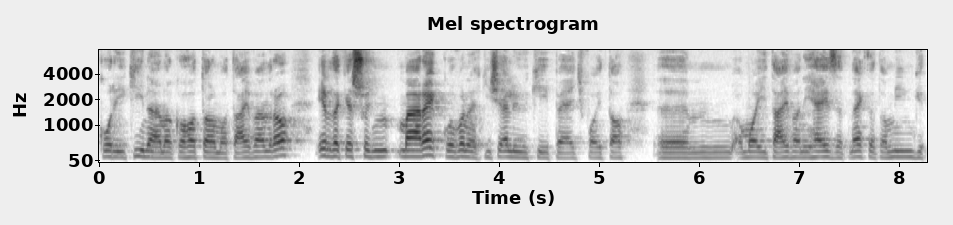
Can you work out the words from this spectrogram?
kori Kínának a hatalma Tajvánra. Érdekes, hogy már ekkor van egy kis előképe egyfajta a mai tajvani helyzetnek, tehát a Ming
